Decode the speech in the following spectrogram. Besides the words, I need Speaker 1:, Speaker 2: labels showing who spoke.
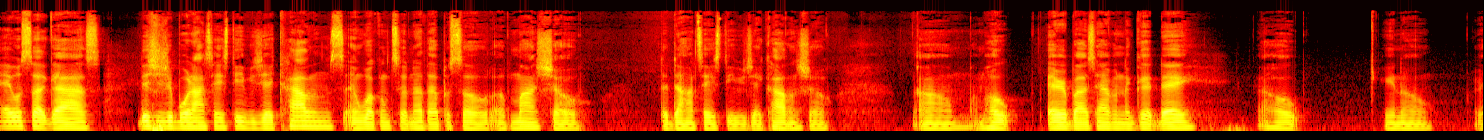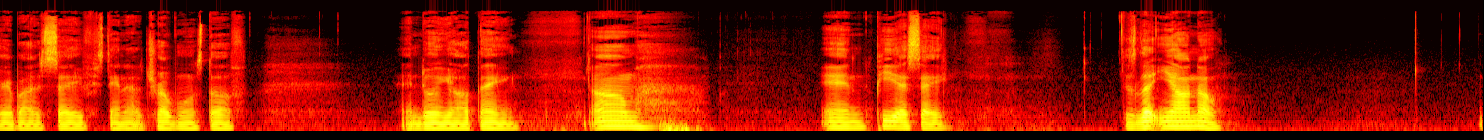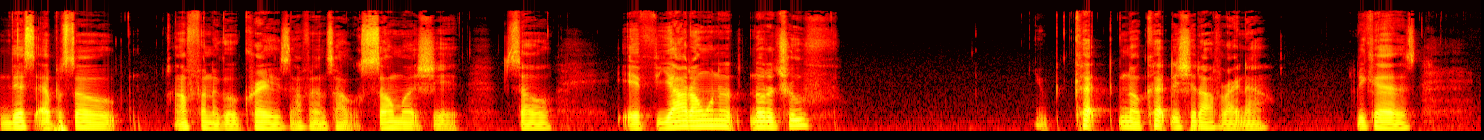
Speaker 1: Hey, what's up, guys? This is your boy Dante Stevie J. Collins, and welcome to another episode of my show, the Dante Stevie J. Collins Show. Um, I hope everybody's having a good day. I hope, you know, everybody's safe, staying out of trouble and stuff, and doing y'all thing. Um, and PSA, just letting y'all know this episode, I'm finna go crazy. I'm finna talk so much shit. So, if y'all don't want to know the truth, you cut, you know, cut this shit off right now, because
